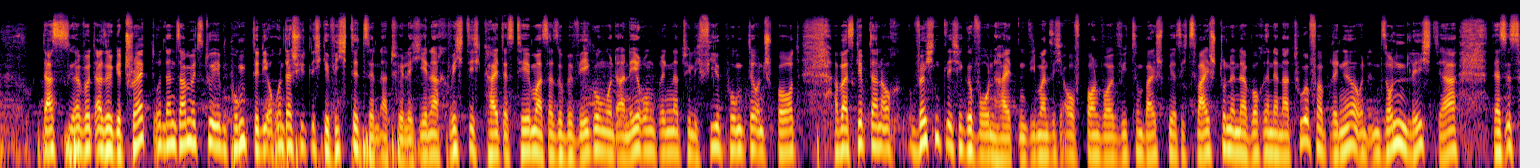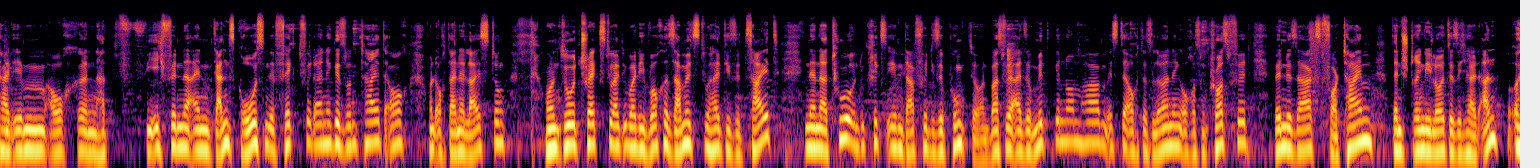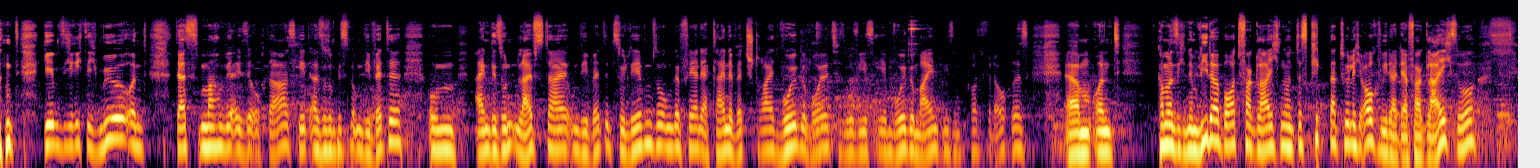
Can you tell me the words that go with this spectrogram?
das wird also getrackt und dann sammelst du eben Punkte, die auch unterschiedlich gewichtet sind natürlich, je nach Wichtigkeit des Themas. Also Bewegung und Ernährung bringen natürlich viel Punkte und Sport. Aber es gibt dann auch wöchentliche Gewohnheiten, die man sich aufbauen will, wie zum Beispiel, dass ich zwei Stunden in der Woche in der Natur verbringe und in Sonnenlicht. Ja, das ist halt eben auch, hat wie ich finde, einen ganz großen Effekt für deine Gesundheit auch und auch deine Leistung. Und so trackst du halt über die Woche, sammelst du halt diese Zeit in der Natur und du kriegst eben dafür diese Punkte. Und was wir also mitgenommen haben, ist ja auch das Learning, auch aus dem CrossFit. Wenn du sagst, for time, dann strengen die Leute sich halt an und geben sich richtig Mühe. Und das machen wir also auch da. Es geht also so ein bisschen um die Wette, um einen gesunden Lifestyle, um die Wette zu leben, so ungefähr. Der kleine Wettstreit, wohlgewollt, so wie es eben wohlgemeint, wie es im CrossFit auch ist. Ähm, und kann man sich in einem Leaderboard vergleichen und das kickt natürlich auch wieder der Vergleich so.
